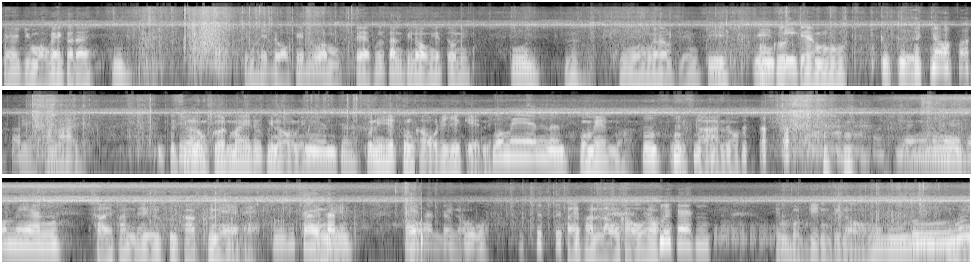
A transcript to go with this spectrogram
แตกๆอยู่หมองได้ก็ได้อืมเป็นเฮ็ดดอกเฮ็ดร่วม แต่เพื่อกันพี่น้องเฮ็ดตัวนี้พุ่นอืมสูงงามๆแดงกี้แดงกี้ เกิดแกมหมูก็เกิดเนาะแดงข้าลายเพิ่นสิเริ่มเกิดใหม่เด้อพี่น้องนี่แม่นจ้ะตัวนี้เฮ็ดเพิ่งเขาได้ยายเกดนี่บ่แม่นนั่นบ่แม่นบ่อืมโอ้ยตาเนาะเขียให้ละโงกบ่แม่นสายพันธุ์ได้เออคือคักคือแน่แท้ สายพันธุ์ สายพันธุ์ทั้งคู่สายพันธุ์หลังเขาเนาะแม่นเฮ็ดบดดินพี่น้องอุ้ย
